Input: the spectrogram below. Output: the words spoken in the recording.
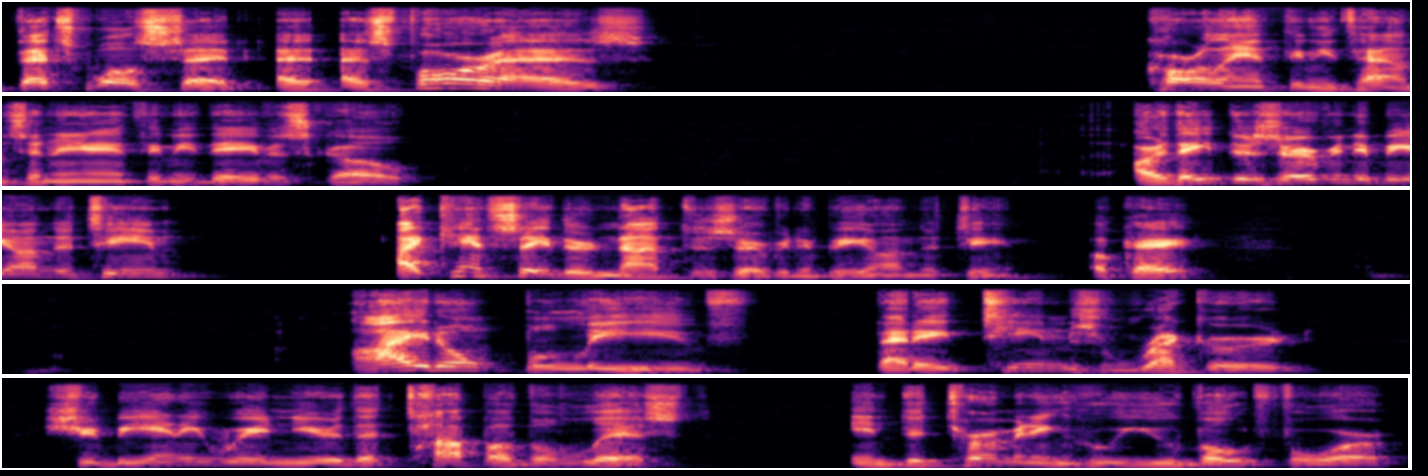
that's well said. As far as Carl Anthony Townsend and Anthony Davis go, are they deserving to be on the team? I can't say they're not deserving to be on the team. Okay. I don't believe that a team's record should be anywhere near the top of the list in determining who you vote for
